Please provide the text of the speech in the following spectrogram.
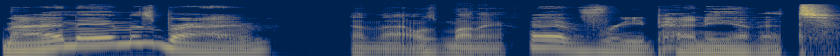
My name is Brian. and that was money. Every penny of it.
